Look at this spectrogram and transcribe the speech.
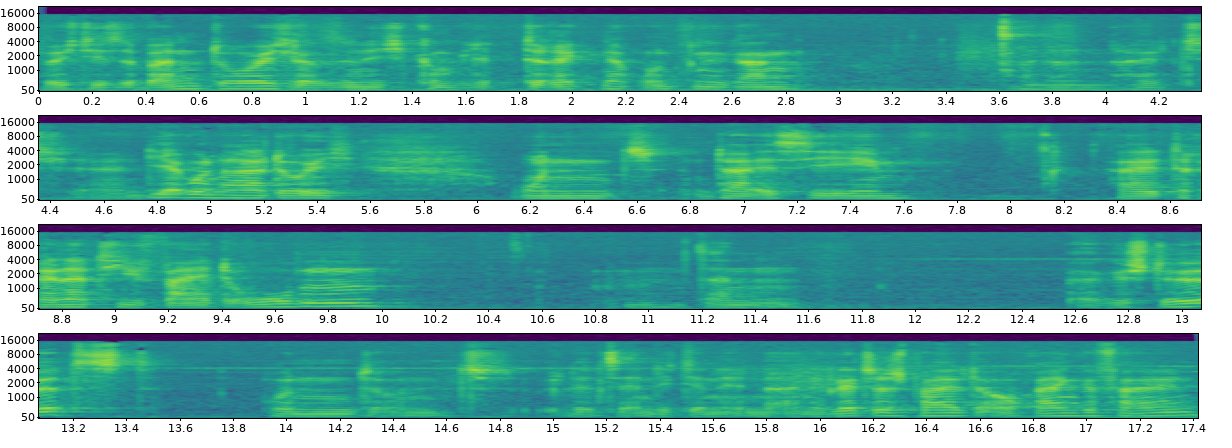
durch diese Wand durch, also nicht komplett direkt nach unten gegangen, sondern halt äh, diagonal durch. Und da ist sie halt relativ weit oben dann gestürzt und, und letztendlich dann in eine Gletscherspalte auch reingefallen.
